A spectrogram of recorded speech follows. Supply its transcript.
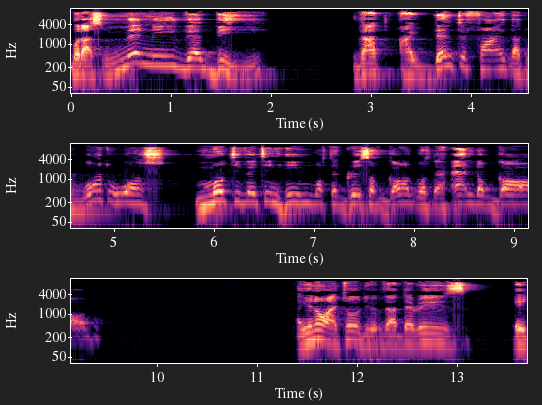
But as many there be that identify that what was motivating him was the grace of God, was the hand of God. And you know, I told you that there is a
